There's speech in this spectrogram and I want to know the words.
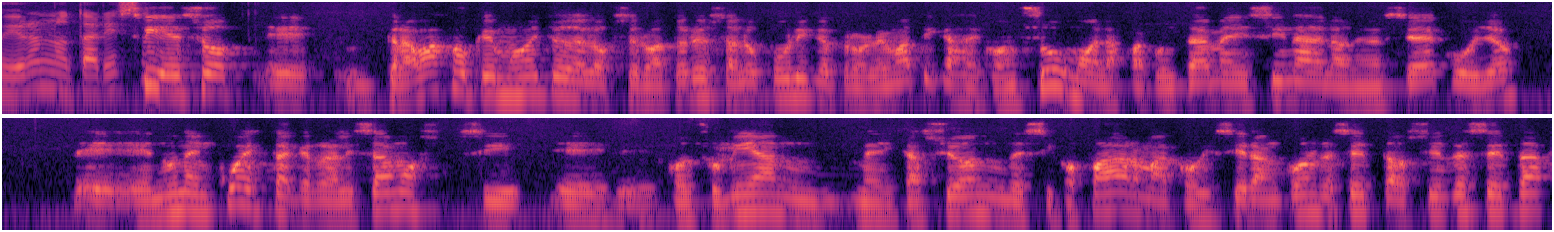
¿Pudieron notar eso? Sí, eso, eh, trabajo que hemos hecho del Observatorio de Salud Pública y Problemáticas de Consumo en la Facultad de Medicina de la Universidad de Cuyo, eh, en una encuesta que realizamos si eh, consumían medicación de psicofármacos, hicieran con receta o sin receta,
